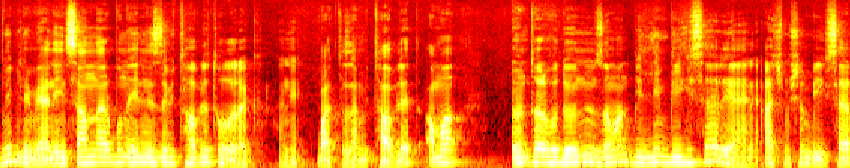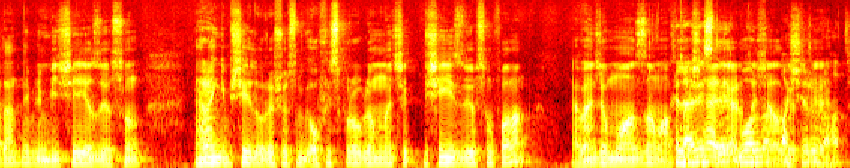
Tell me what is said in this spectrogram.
ne bileyim yani insanlar bunu elinizde bir tablet olarak hani baktığı zaman bir tablet ama ön tarafa döndüğün zaman bildiğin bilgisayar yani. Açmışsın bilgisayardan ne bileyim bir şey yazıyorsun. Herhangi bir şeyle uğraşıyorsun. Bir ofis programına çık bir şey izliyorsun falan. Ya bence muazzam abi. Taş Klavyesi her de bu taş arada aşırı yani. rahat.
